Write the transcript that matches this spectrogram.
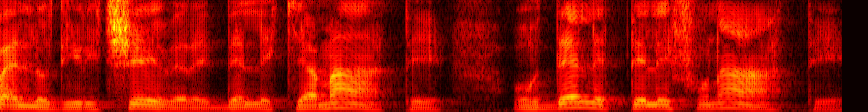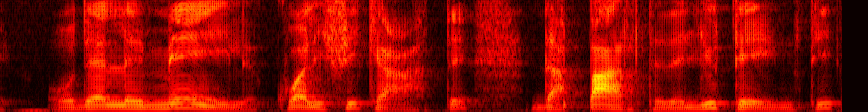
quello di ricevere delle chiamate o delle telefonate o delle mail qualificate da parte degli utenti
